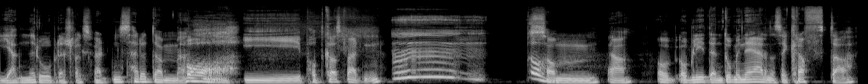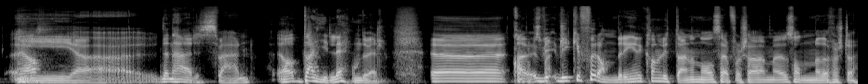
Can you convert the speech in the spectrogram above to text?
gjenerobre et slags verdensherredømme Åh. i podkastverden. Som Ja. Og, og bli den dominerende krafta Ja. i uh, denne sfæren, Ja, deilig! om du vil. Uh, hvilke forandringer kan lytterne nå se for seg med, sånn med det første?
